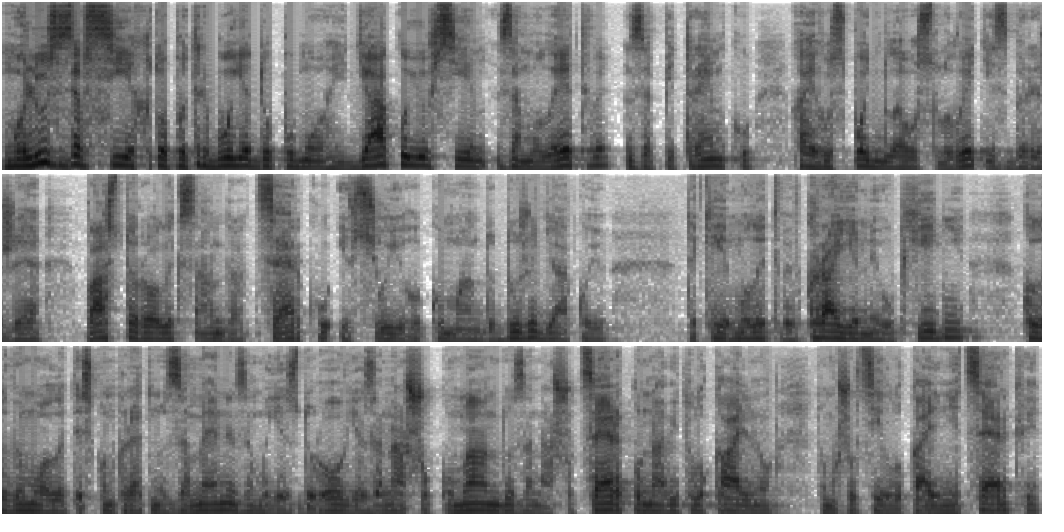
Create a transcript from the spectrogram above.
Молюсь за всіх, хто потребує допомоги. Дякую всім за молитви, за підтримку. Хай Господь благословить і збереже пастора Олександра, церкву і всю його команду. Дуже дякую. Такі молитви вкрай необхідні, коли ви молитесь конкретно за мене, за моє здоров'я, за нашу команду, за нашу церкву, навіть локальну, тому що в цій локальній церкві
